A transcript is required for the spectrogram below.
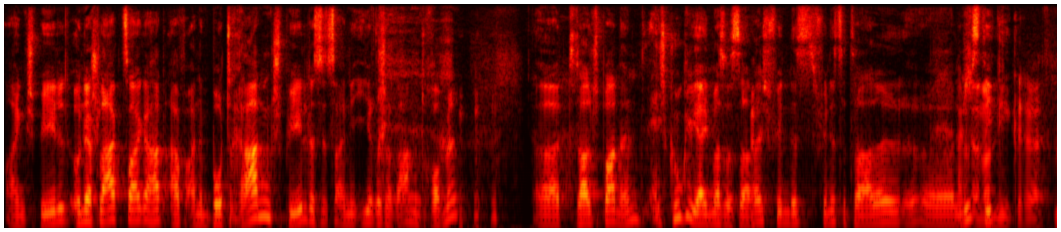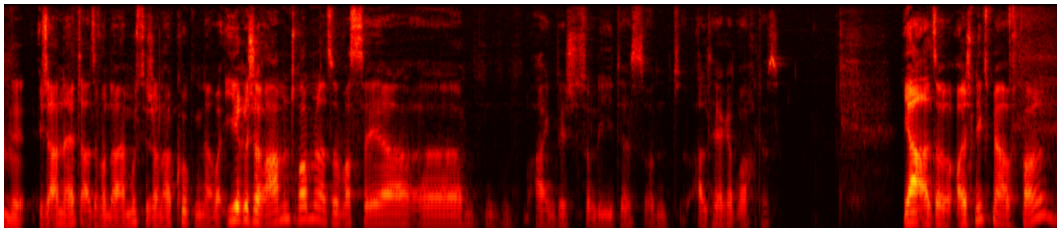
eingespielt. Und der Schlagzeuger hat auf einem Botran gespielt. Das ist eine irische Rahmentrommel. Äh, total spannend. Ich google ja immer so Sachen. Ich finde es find total äh, lustig. Ich auch noch nie gehört. Nee. Ich auch nicht. Also von daher musste ich schon auch gucken. Aber irische Rahmentrommel, also was sehr äh, eigentlich solides und althergebrachtes. Ja, also euch nichts mehr auffallen?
